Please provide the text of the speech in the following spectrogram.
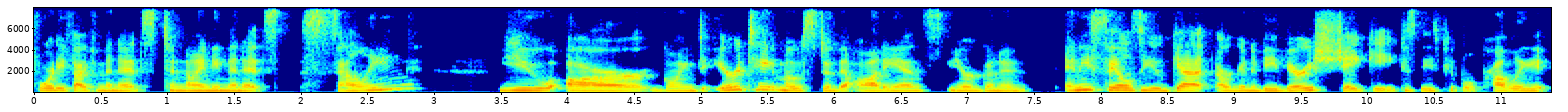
45 minutes to 90 minutes selling, you are going to irritate most of the audience. You're going to any sales you get are going to be very shaky because these people probably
